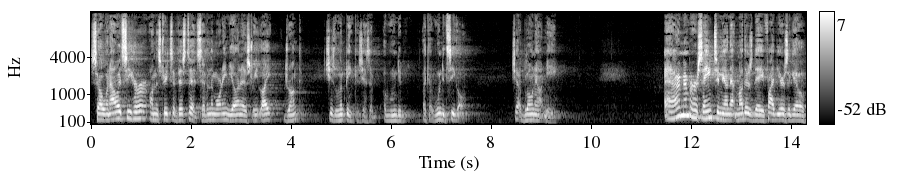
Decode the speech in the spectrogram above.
So when I would see her on the streets of Vista at seven in the morning yelling at a streetlight, drunk, she's limping because she has a, a, wounded, like a wounded seagull. She had a blown out knee. And I remember her saying to me on that Mother's Day five years ago,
